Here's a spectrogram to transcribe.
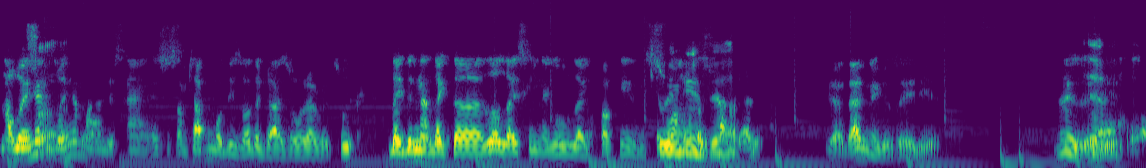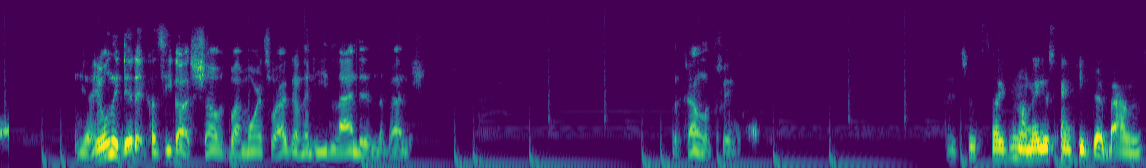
No, with him, So- with him, I understand. It's just I'm talking about these other guys or whatever too. Like they're not like the little light skinned nigga who like fucking swung. The- yeah. yeah, that nigga's an idiot. That nigga's an Yeah. idiot. Yeah, he only did it because he got shoved by Moritz Wagner, and then he landed in the bench. But it kind of looked fake. It's just like you know niggas can't keep their balance.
